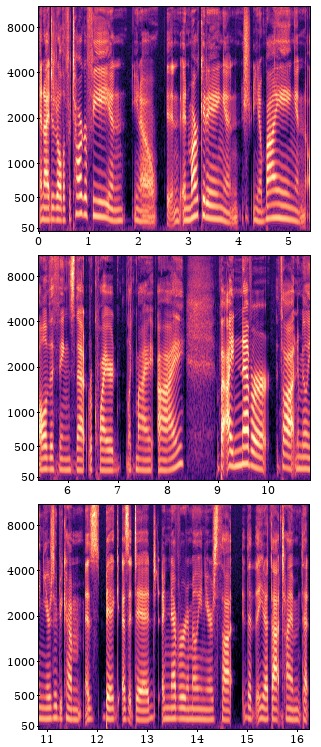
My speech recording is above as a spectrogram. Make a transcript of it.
And I did all the photography and, you know, and, and marketing and, you know, buying and all of the things that required like my eye. But I never thought in a million years it would become as big as it did. I never in a million years thought that you know, at that time that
